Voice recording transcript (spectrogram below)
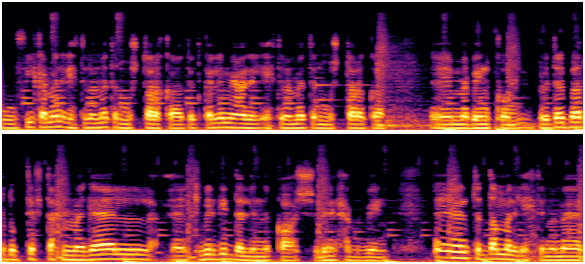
وفي كمان الاهتمامات المشتركة. تتكلمي عن الاهتمامات المشتركة آه، ما بينكم. ده برضو بتفتح مجال آه، كبير جدا للنقاش بين الحبيبين. يعني بتتضمن الاهتمامات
